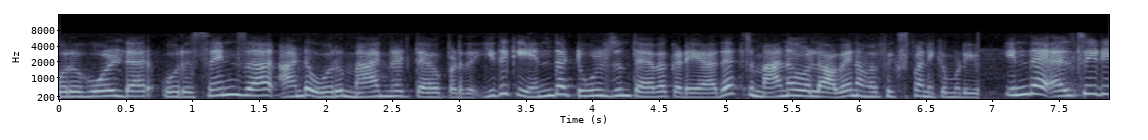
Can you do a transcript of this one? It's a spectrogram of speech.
ஒரு ஹோல்டர் ஒரு சென்சார் அண்ட் ஒரு மேக்னெட் தேவைப்படுது. இதுக்கு எந்த டூல்ஸும் தேவை கிடையாது. மேனுவலாகவே நம்ம ஃபிக்ஸ் பண்ணிக்க முடியும். இந்த எல்சிடி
